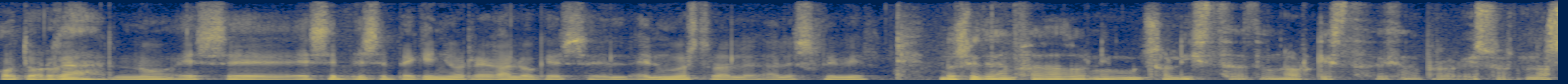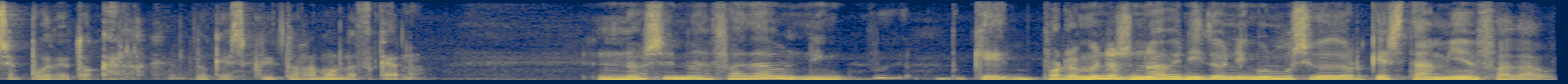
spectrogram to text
otorgar ¿no? ese, ese, pequeño regalo que es el, nuestro al, al, escribir. No se te ha enfadado ningún solista de una orquesta diciendo, pero eso no se puede tocar, lo que ha escrito Ramón Lazcano no se me ha enfadado, que por lo menos no ha venido ningún músico de orquesta a mí enfadado.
